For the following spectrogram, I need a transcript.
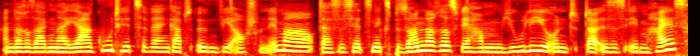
andere sagen, na ja, gut, Hitzewellen gab's irgendwie auch schon immer. Das ist jetzt nichts Besonderes. Wir haben Juli und da ist es eben heiß.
